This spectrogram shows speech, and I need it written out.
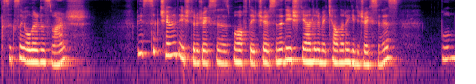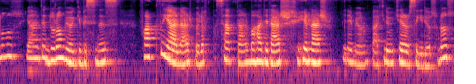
Kısa kısa yollarınız var. Bir sık çevre değiştireceksiniz bu hafta içerisinde. Değişik yerlere, mekanlara gideceksiniz. Bulunduğunuz yerde duramıyor gibisiniz. Farklı yerler, böyle semtler, mahalleler, şehirler bilemiyorum. Belki de ülkeler arası gidiyorsunuz.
